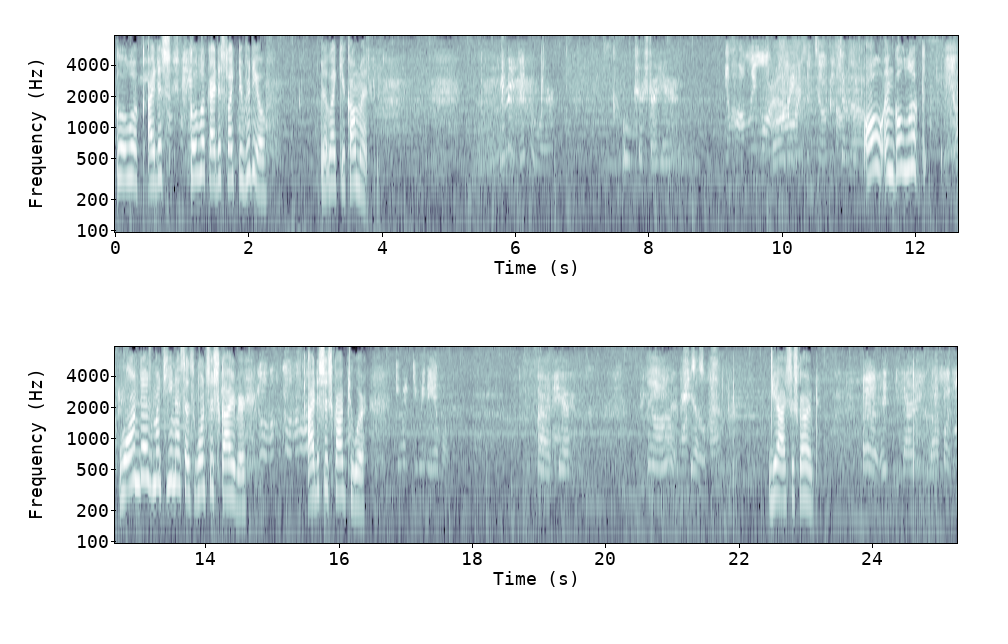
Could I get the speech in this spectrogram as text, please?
Go look. I just go look. I just liked the video. Did like your comment. Oh, just right here. Oh, and go look. Wanda Martinez has one subscriber. I just subscribed to her. Give me, give me the ammo. Alright, here. No. Yeah, I subscribed. Uh, it's, that's what you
